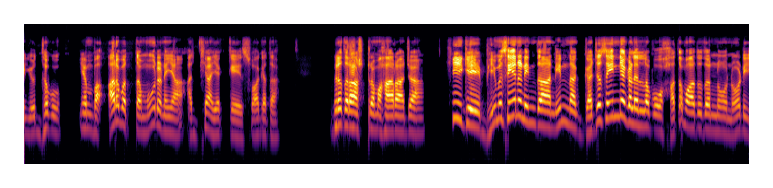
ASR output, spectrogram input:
ಯುದ್ಧವು ಎಂಬ ಅರವತ್ತ ಮೂರನೆಯ ಅಧ್ಯಾಯಕ್ಕೆ ಸ್ವಾಗತ. ಧೃತರಾಷ್ಟ್ರ ಮಹಾರಾಜ ಹೀಗೆ ಭೀಮಸೇನನಿಂದ ನಿನ್ನ ಗಜಸೈನ್ಯಗಳೆಲ್ಲವೂ ಹತವಾದುದನ್ನು ನೋಡಿ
